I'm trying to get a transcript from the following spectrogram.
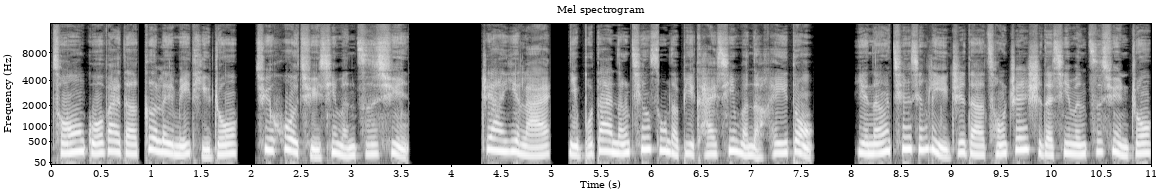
从国外的各类媒体中去获取新闻资讯。这样一来，你不但能轻松的避开新闻的黑洞，也能清醒理智的从真实的新闻资讯中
